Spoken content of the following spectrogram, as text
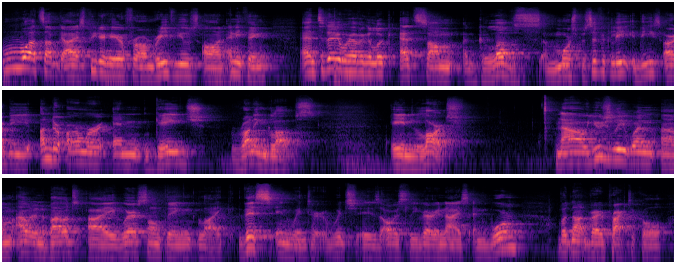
What's up guys, Peter here from Reviews on Anything and today we're having a look at some gloves. More specifically, these are the Under Armour Engage running gloves in large. Now usually when I'm out and about I wear something like this in winter which is obviously very nice and warm but not very practical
